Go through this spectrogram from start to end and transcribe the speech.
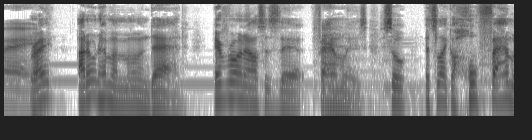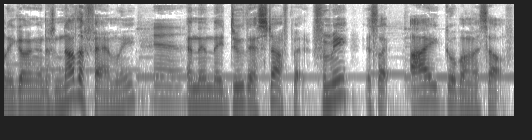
right. right? I don't have my mom and dad. Everyone else is their families. So it's like a whole family going into another family Yeah. and then they do their stuff. But for me, it's like I go by myself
